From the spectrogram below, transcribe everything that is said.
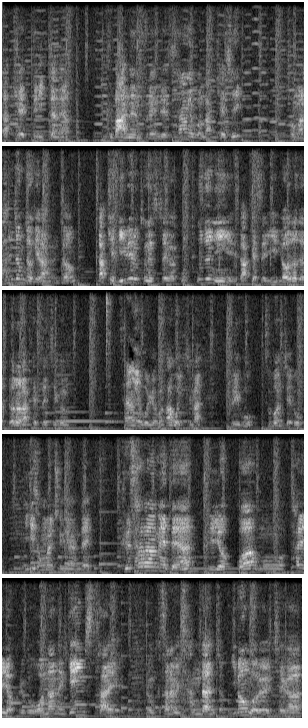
라켓들이 있잖아요. 그 많은 브랜드에서 사용해본 라켓이 정말 한정적이라는 점. 라켓 리뷰를 통해서 제가 꾸, 꾸준히 라켓을 여러, 여러 라켓을 지금 사용해 보려고 하고 있지만 그리고 두 번째로 이게 정말 중요한데 그 사람에 대한 근력과 뭐 탄력 그리고 원하는 게임 스타일 그리고 그 사람의 장단점 이런 거를 제가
